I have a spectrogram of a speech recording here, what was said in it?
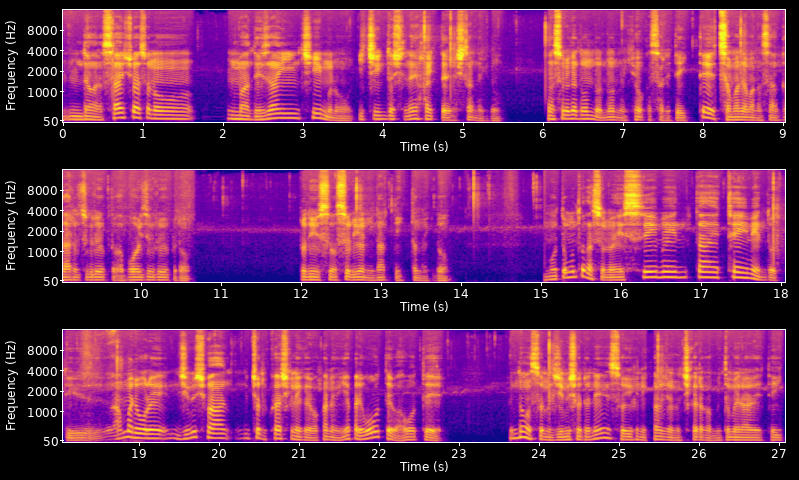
だから最初はその、まあデザインチームの一員としてね、入ったりはしたんだけど、まあそれがどんどんどんどん評価されていって、様々なさ、ガールズグループとかボーイズグループのプロデュースをするようになっていったんだけど、もともとがその SM エンターテイメントっていう、あんまり俺、事務所はちょっと詳しくないからわかんない、やっぱり大手は大手のその事務所でね、そういうふうに彼女の力が認められていっ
